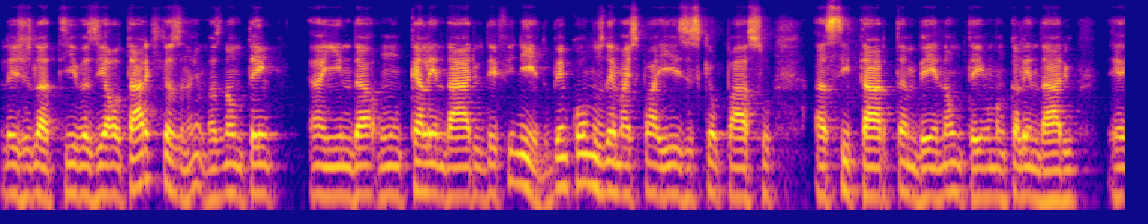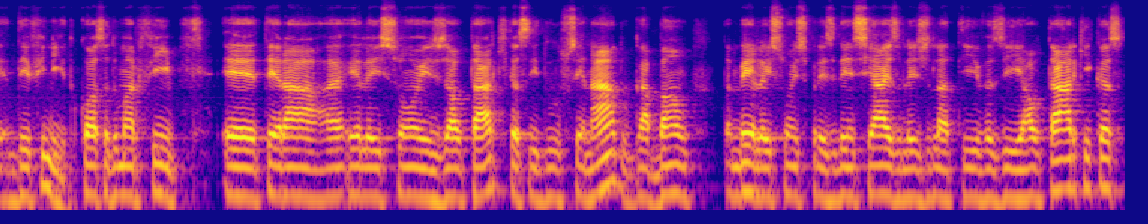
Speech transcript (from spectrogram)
legislativas e autárquicas, né? mas não tem ainda um calendário definido, bem como os demais países que eu passo a citar também não tem um calendário é, definido. Costa do Marfim é, terá é, eleições autárquicas e do Senado, Gabão também eleições presidenciais, legislativas e autárquicas,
